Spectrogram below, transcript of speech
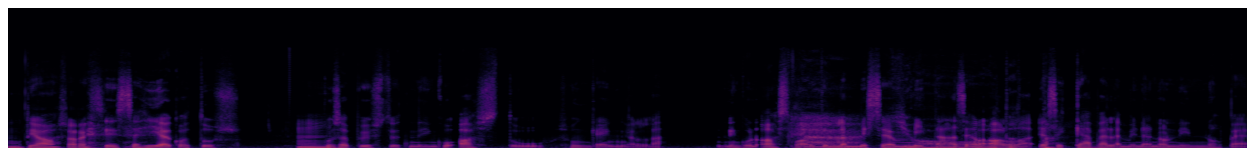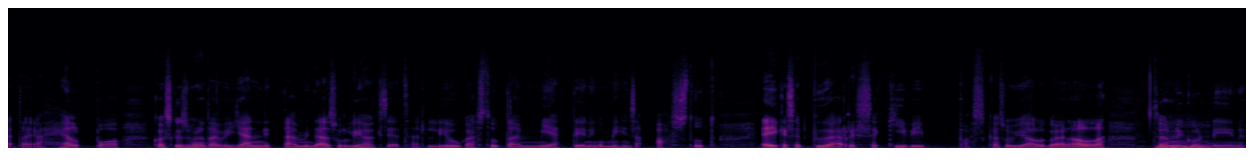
Mut joo, sori. siis se hiekotus, Mm. kun sä pystyt niin kuin astuu sun kengällä niin kuin asfaltille, missä ei ole Joo, mitään siellä alla. totta. Ja se käveleminen on niin nopeata ja helppoa, koska sun ei tarvitse jännittää mitään sun lihaksia, että sä et liukastu tai miettiä, niin kuin, mihin sä astut. Eikä se pyöri se kivipaska sun jalkojen alla. Se on Mm. niin, kuin niin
